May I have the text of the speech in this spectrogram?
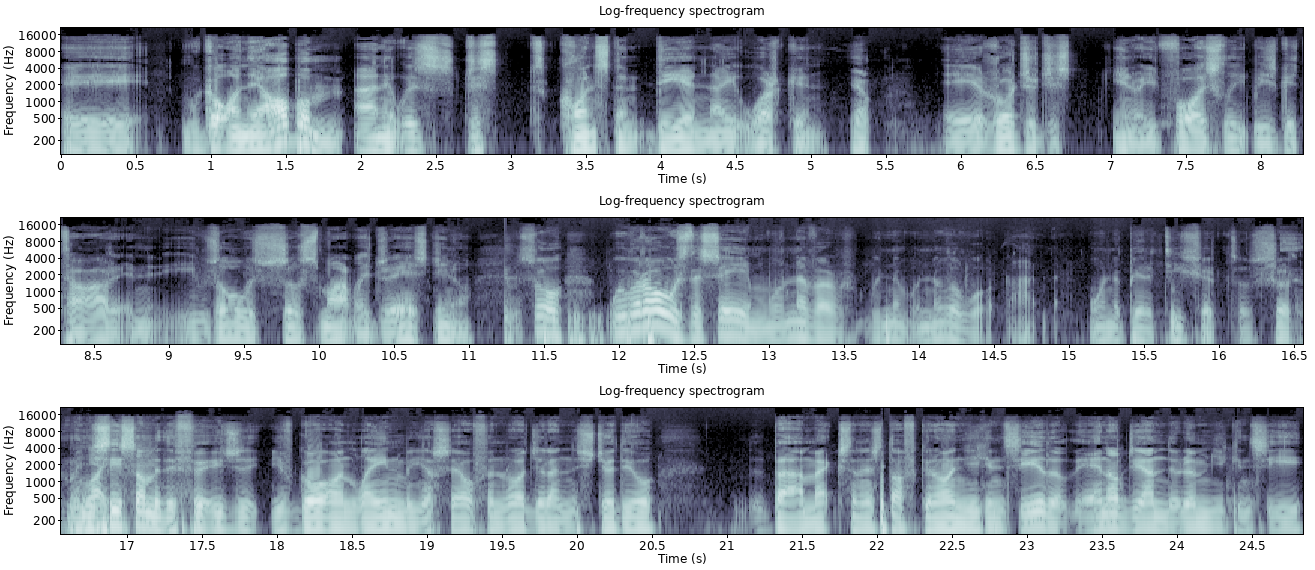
eh, we got on the album, and it was just constant day and night working. Yep. Uh, Roger just, you know, he'd fall asleep with his guitar, and he was always so smartly dressed, you know. So we were always the same. We never, we never, we never wo- had- worn a pair of t-shirts or shirts. When you see some of the footage that you've got online with yourself and Roger in the studio, a bit of mixing and stuff going on, you can see the, the energy in the room. You can see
